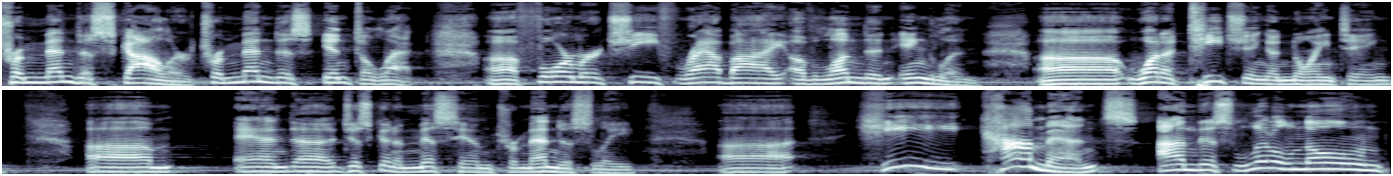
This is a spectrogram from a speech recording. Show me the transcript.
Tremendous scholar, tremendous intellect, uh, former chief rabbi of London, England. Uh, what a teaching anointing. Um, and uh, just going to miss him tremendously. Uh, he comments on this little known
